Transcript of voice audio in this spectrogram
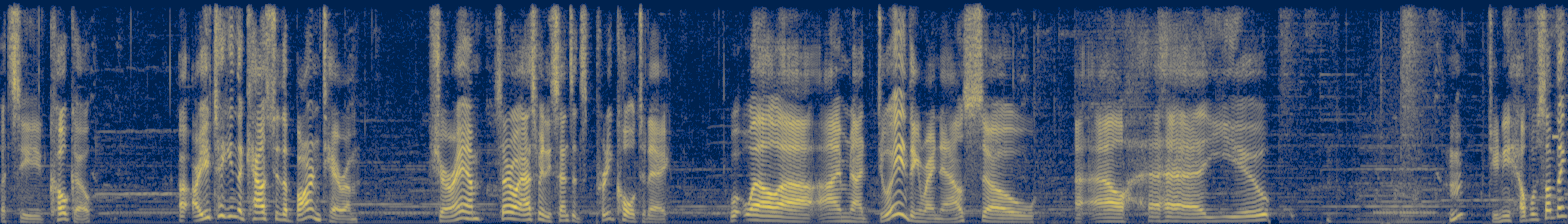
Let's see, Coco. Uh, are you taking the cows to the barn, Tarum? Sure am. Sarah asked me to since it's pretty cold today. W well, uh, I'm not doing anything right now, so uh, I'll uh, you. Hmm? Do you need help with something?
